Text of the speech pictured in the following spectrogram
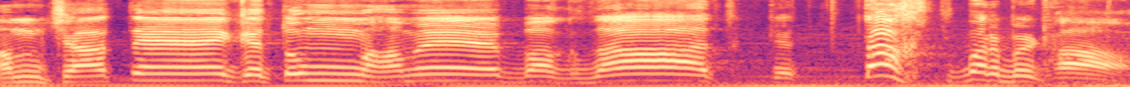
हम चाहते हैं कि तुम हमें बगदाद के तख्त पर बिठाओ।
